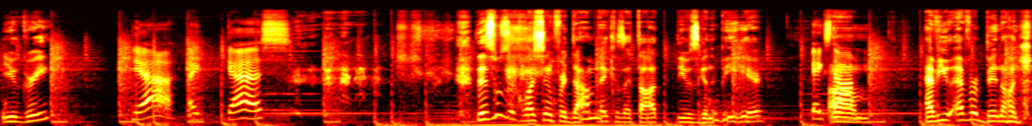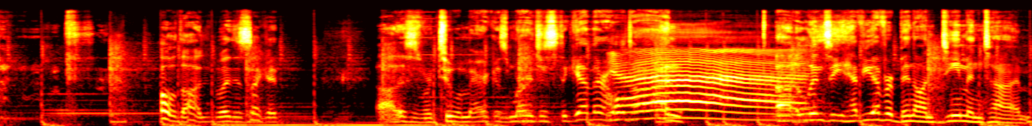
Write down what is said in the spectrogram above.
You agree? Yeah, I guess. This was a question for Dominic because I thought he was going to be here. Thanks, Dom. Um, have you ever been on. Hold on, wait a second. Oh, this is where two Americas merges together. Hold on. Uh, Lindsay, have you ever been on Demon Time?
